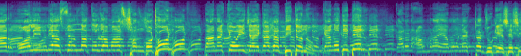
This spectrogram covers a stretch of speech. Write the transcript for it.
আর অল ইন্ডিয়া সুন্নাতুল জামাত সংগঠন, তা নাকি ওই জায়গাটা দিত না। কেন দিতেন? কারণ আমরা এমন একটা যুগে এসেছি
